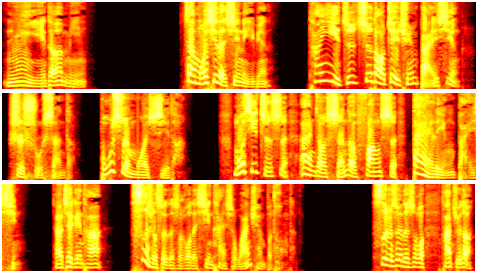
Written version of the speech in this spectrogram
你的名。在摩西的心里边，他一直知道这群百姓是属神的，不是摩西的。摩西只是按照神的方式带领百姓，啊，这跟他四十岁的时候的心态是完全不同的。四十岁的时候，他觉得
